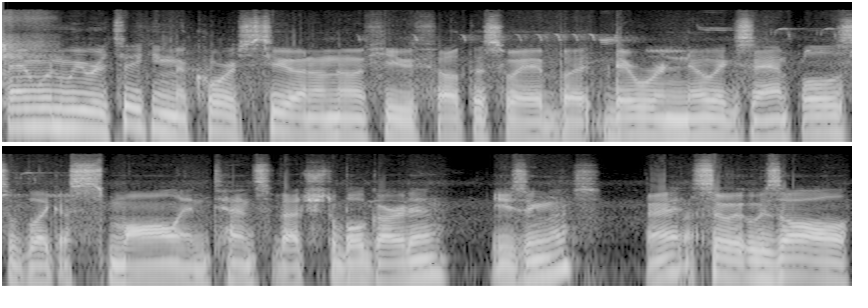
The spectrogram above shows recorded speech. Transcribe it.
And when we were taking the course too, I don't know if you felt this way, but there were no examples of like a small, intense vegetable garden using this. Right? right? So it was all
